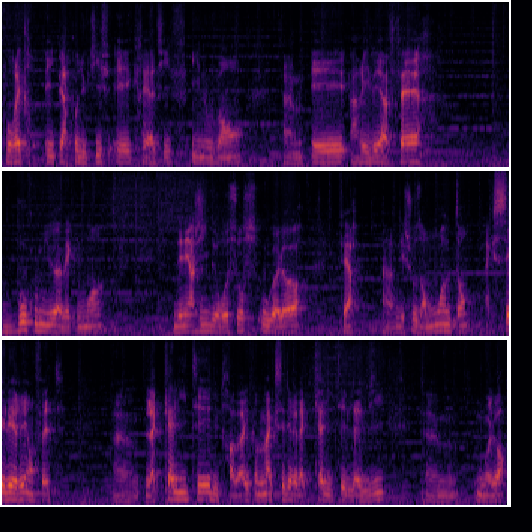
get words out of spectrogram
pour être hyper productif et créatif, innovant et arriver à faire beaucoup mieux avec moins d'énergie, de ressources ou alors faire des choses en moins de temps, accélérer en fait euh, la qualité du travail, comme accélérer la qualité de la vie, euh, ou alors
